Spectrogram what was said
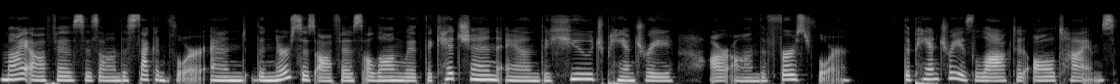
My office is on the second floor, and the nurse's office, along with the kitchen and the huge pantry, are on the first floor. The pantry is locked at all times,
